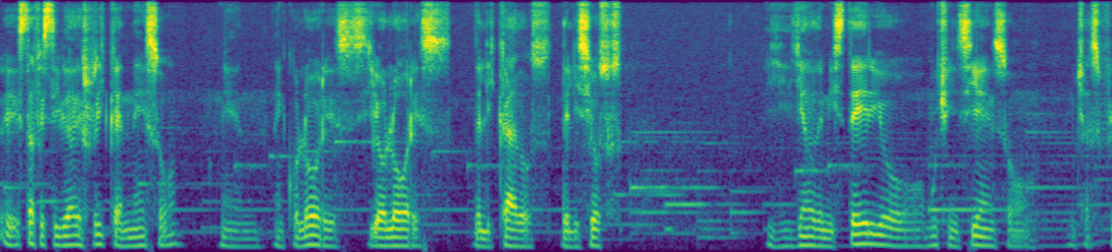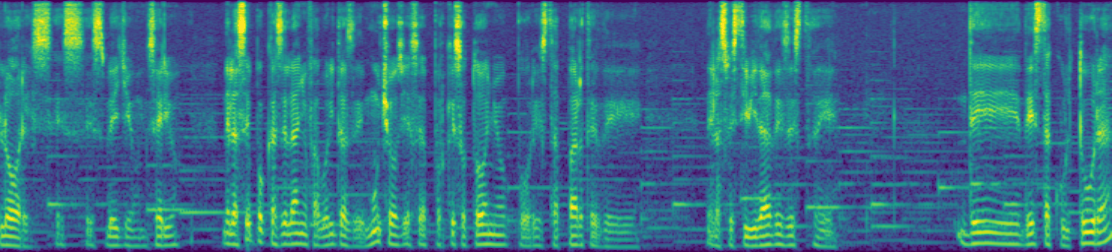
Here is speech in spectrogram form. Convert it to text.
esta festividad es rica en eso, en colores y olores delicados, deliciosos, y lleno de misterio, mucho incienso, muchas flores, es, bello, en serio. De las épocas del año favoritas de muchos, ya sea porque es otoño, por esta parte de, las festividades de, este, de, de esta cultura,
